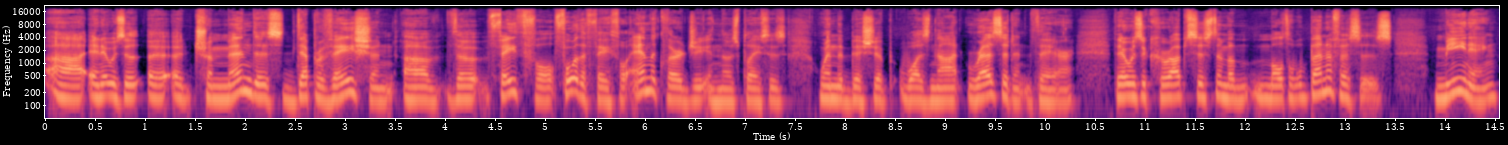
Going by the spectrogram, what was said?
Uh, and it was a, a, a, tremendous deprivation of the faithful, for the faithful and the clergy in those places when the bishop was not resident there. There was a corrupt system of multiple benefices, meaning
